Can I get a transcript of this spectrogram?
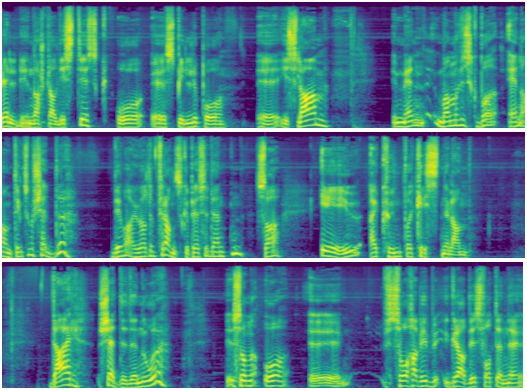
veldig nasjonalistisk og eh, spiller på eh, islam. Men man må huske på en annen ting som skjedde. Det var jo at den franske presidenten sa EU er kun for kristne land. Der skjedde det noe. Sånn, og så har vi gradvis fått denne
